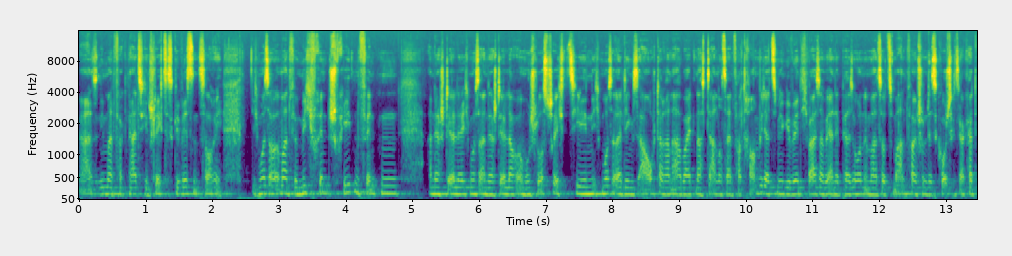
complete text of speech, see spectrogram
Ja, also niemand verknallt sich ein schlechtes Gewissen, sorry. Ich muss auch immer für mich Frieden finden an der Stelle. Ich muss an der Stelle auch irgendwo Schlussstrich ziehen. Ich muss allerdings auch daran arbeiten, dass der andere sein Vertrauen wieder zu mir gewinnt. Ich weiß aber, wie eine Person immer so zum Anfang schon des Coachings gesagt hat,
